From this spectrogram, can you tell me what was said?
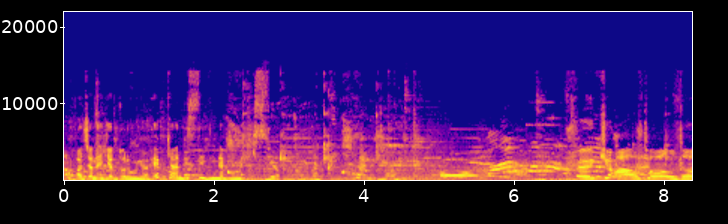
Afacan Ege durmuyor. Hep kendi istediğini bilmek istiyor. Öykü 6 oldu.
